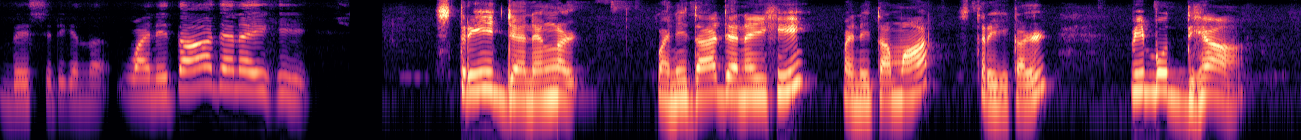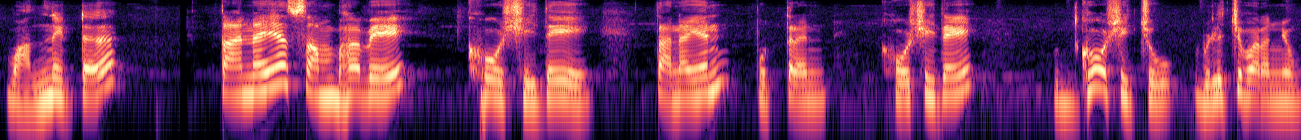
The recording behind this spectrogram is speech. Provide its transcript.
ഉദ്ദേശിച്ചിരിക്കുന്നത്. വനിതാ ജനൈഹി. സ്ത്രീ ജനങ്ങൾ. വനിതാ ജനൈഹി വനിതമാർ സ്ത്രീകൾ. വിബുദ്ധ്യ. വന്നിട്ട് തനയ സംഭവേ ഘോഷിതേ. തനയൻ പുത്രൻ ഘോഷിതേ. ഉദ്ഘോഷിച്ചു വിളിച്ചു പറഞ്ഞു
